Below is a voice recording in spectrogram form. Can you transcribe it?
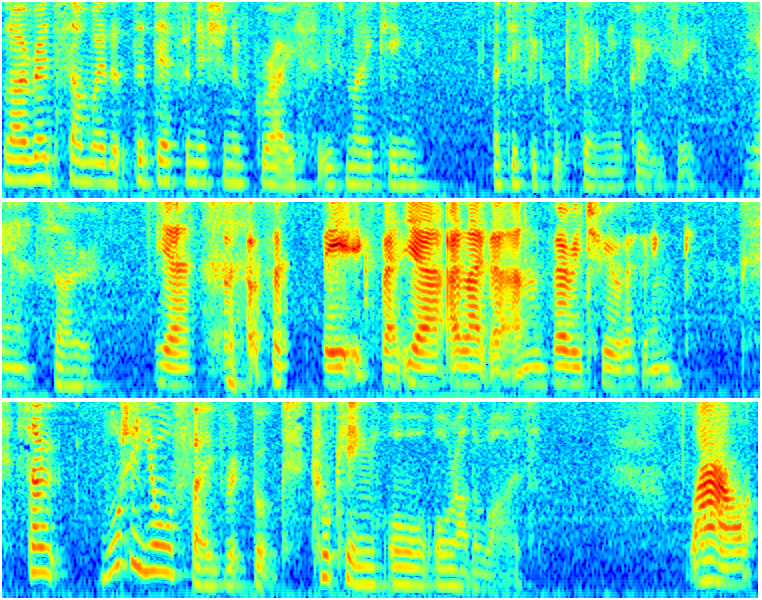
Well, I read somewhere that the definition of grace is making a difficult thing look easy. Yeah. So, Yeah. That's a expen- yeah, I like that and very true I think. so what are your favourite books, cooking or, or otherwise? Wow.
